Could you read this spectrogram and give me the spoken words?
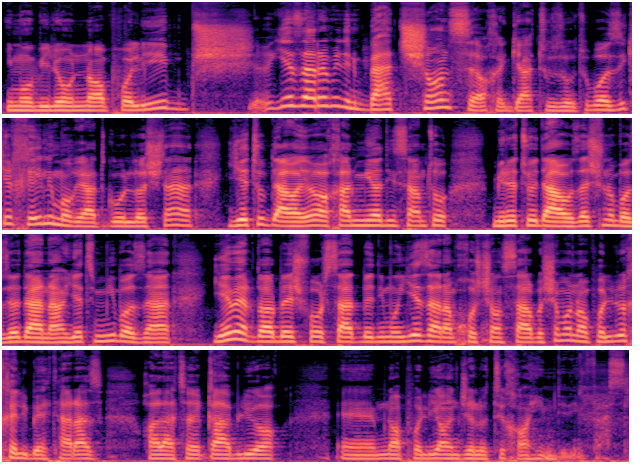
ایموبیله و ناپولی. یه ذره می‌دونی بد شانسه آخه گتوزو. تو بازی که خیلی موقعیت گل داشتن یه توپ دقایق آخر میاد این سمت و میره توی دروازهشون و بازی رو در نهایت میبازن. یه مقدار بهش فرصت بدیم و یه ذرم خوش شانس سر باشه ما ناپولی رو خیلی بهتر از حالتهای قبلی و ناپولی آنجلوتی خواهیم دید این فصل.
